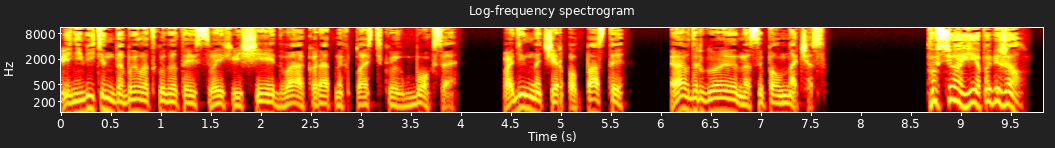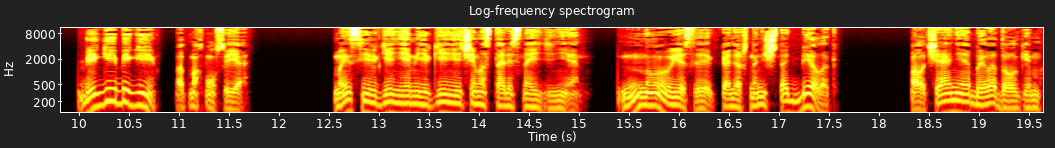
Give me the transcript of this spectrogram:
Веневитин добыл откуда-то из своих вещей два аккуратных пластиковых бокса. В один начерпал пасты, а в другое насыпал начос. «Ну все, я побежал». «Беги, беги», — отмахнулся я. Мы с Евгением Евгеньевичем остались наедине. Ну, если, конечно, не считать белок. Молчание было долгим.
